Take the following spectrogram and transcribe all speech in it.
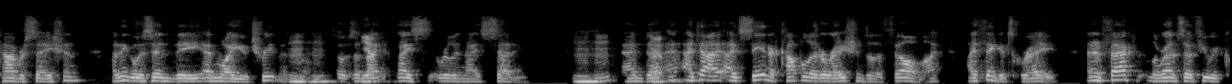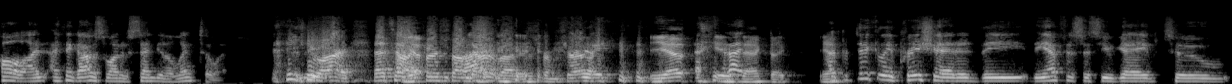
conversation. I think it was in the NYU treatment room, mm-hmm. so it was a yep. ni- nice, really nice setting. Mm-hmm. And uh, yep. I, have seen a couple iterations of the film. I, I think it's great. And in fact, Lorenzo, if you recall, I, I think I was the one who sent you the link to it. you are. That's how yep. I first found out about it. from Charlie. yep, exactly. I, I particularly appreciated the the emphasis you gave to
